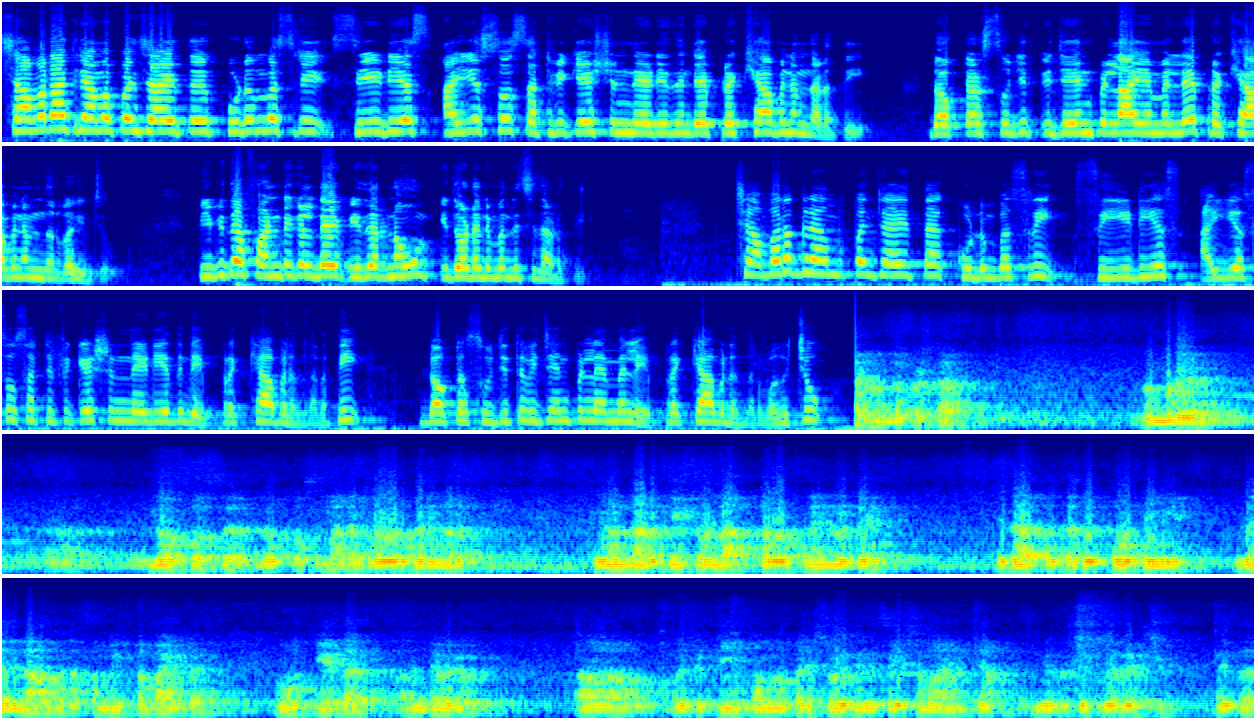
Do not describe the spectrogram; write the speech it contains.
ചവറ ഗ്രാമപഞ്ചായത്ത് Kudumbashree C D S I S O certification നേടിയതിന്റെ പ്രഖ്യാപനം നടത്തി. Doctor Sujith Vijayanpillai M L A പ്രഖ്യാപനം നിർവഹിച്ചു. വിവിധ ഫണ്ടുകളുടെ വിതരണവും ഇതോടനുബന്ധിച്ച് നടത്തി. ചവറ ഗ്രാമപഞ്ചായത്ത് Kudumbashree C D S I S O certification നേടിയതിന്റെ പ്രഖ്യാപനം നടത്തി. Doctor Sujith Vijayanpillai M L A പ്രഖ്യാപനം നിർവഹിച്ചു. ബന്ധപ്പെട്ട നമ്മുടെ ആ, ലോക്കോസ് ലോക്കോസുമാരുടെ പ്രവർത്തനങ്ങൾ നിങ്ങൾ നടത്തിയിട്ടുള്ള പ്രവർത്തനങ്ങളുടെ യഥാർത്ഥത്തെ റിപ്പോർട്ടിങ് ഇതെല്ലാം കൂടെ സംയുക്തമായിട്ട് നോക്കിയിട്ട് അതിന്റെ ഒരു ഒരു ടീം ഒന്ന് പരിശോധിച്ചതിന് ഈ ഒരു ഡിക്ലറേഷൻ അതായത്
